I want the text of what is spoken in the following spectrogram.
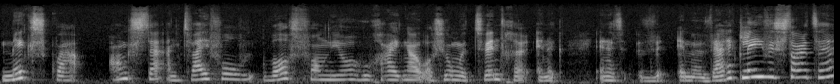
mix qua angsten en twijfel was van, joh, hoe ga ik nou als jonge twintiger in, het, in, het, in mijn werkleven starten?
